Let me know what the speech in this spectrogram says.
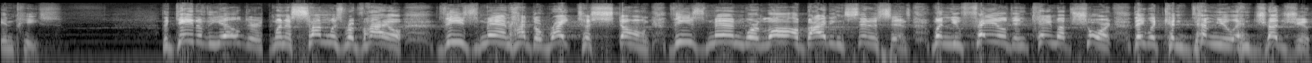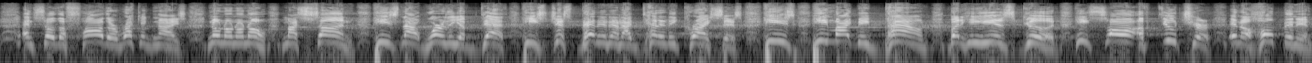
in peace. The gate of the elders, when a son was reviled, these men had the right to stone. These men were law abiding citizens. When you failed and came up short, they would condemn you and judge you. And so the father recognized no, no, no, no, my son, he's not worthy of death. He's just been in an identity crisis. He's, he might be bound, but he is good. He saw a future and a hope in him.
